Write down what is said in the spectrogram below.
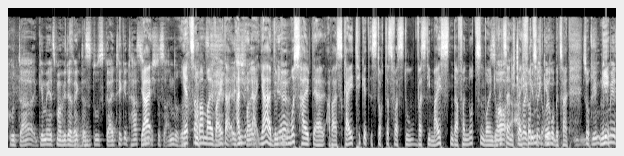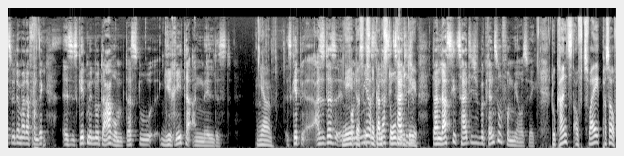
Gut, da gehen wir jetzt mal wieder weg, dass du Sky-Ticket hast Ja, und ich das andere. Jetzt aber mal weiter. Ich An, weiß- ja, du, ja. du musst halt, äh, aber Sky Ticket ist doch das, was du, was die meisten davon nutzen wollen. Du So, willst ja nicht gleich aber gehen 40 wir- Euro bezahlen. So, gehen, nee, gehen wir jetzt wieder mal davon weg. Es, es geht mir nur darum, dass du Geräte anmeldest. ja, Es geht mir, also das, Nee, von das mir ist aus, eine ganz doofe Idee. Dann lass die zeitliche Begrenzung von mir aus weg. du kannst auf zwei, pass auf,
